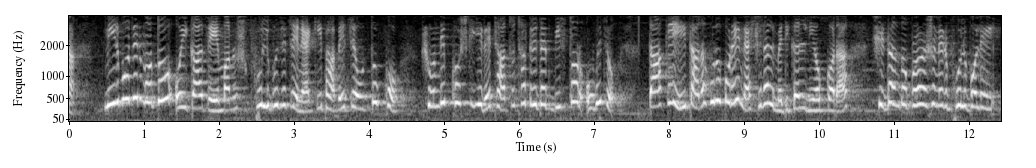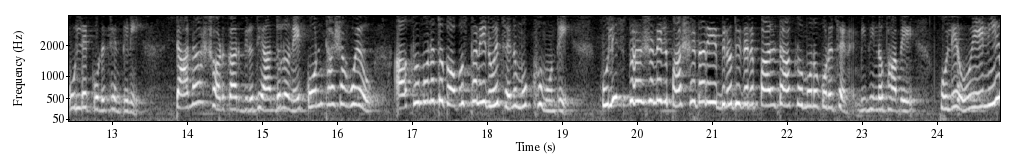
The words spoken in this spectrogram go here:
না। নির্বোধের মতো ওই কাজে মানুষ ভুল বুঝেছেন একইভাবে যে অধ্যক্ষ সন্দীপ ঘোষকে ঘিরে ছাত্রছাত্রীদের বিস্তর অভিযোগ, তাকেই তাড়াহুড়ো করে ন্যাশনাল মেডিকেল নিয়োগ করা সিদ্ধান্ত প্রশাসনের ভুল বলেই উল্লেখ করেছেন তিনি। টানা সরকার বিরোধী আন্দোলনে কোণঠাসা হয়েও আক্রমণাত্মক অবস্থানে রয়েছেন মুখ্যমন্ত্রী। পুলিশ প্রশাসনের পাশে দাঁড়িয়ে বিরোধীদের পাল্টা আক্রমণও করেছেন। বিভিন্নভাবে হলেও এ নিয়ে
